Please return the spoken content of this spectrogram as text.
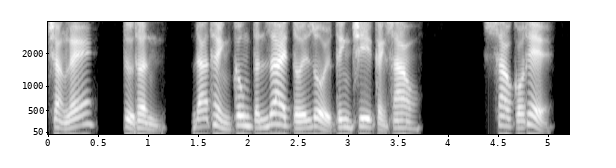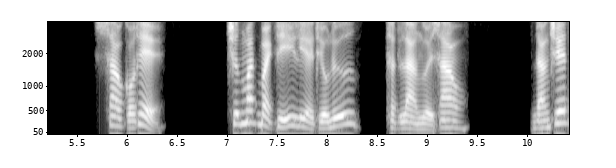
Chẳng lẽ, tử thần, đã thành công tấn giai tới rồi tinh chi cảnh sao? Sao có thể? Sao có thể? Trước mắt bạch tí rìa thiếu nữ, thật là người sao? Đáng chết,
